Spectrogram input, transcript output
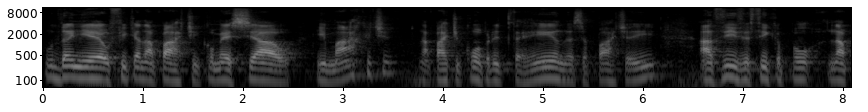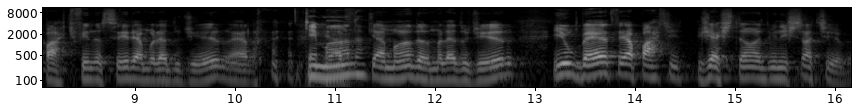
o Daniel fica na parte comercial e marketing, na parte de compra de terreno, essa parte aí. A Vivian fica na parte financeira, é a mulher do dinheiro, ela Quem manda? ela- é a Amanda, a mulher do dinheiro. E o Beto é a parte gestão administrativa.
